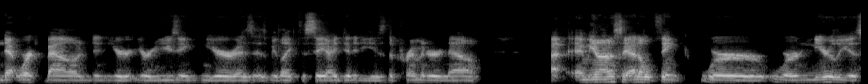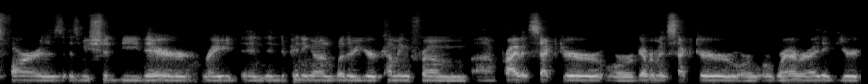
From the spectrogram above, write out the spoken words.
network bound and you're you're using your as, as we like to say identity as the perimeter now. I, I, mean honestly i don't think we're we're nearly as far as as we should be there right? And, and depending on whether you're coming from uh, private sector or government sector or, or wherever i think you're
